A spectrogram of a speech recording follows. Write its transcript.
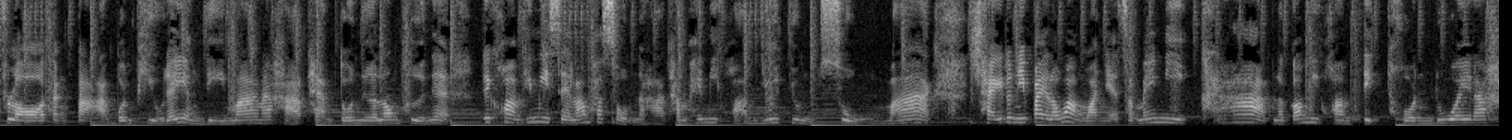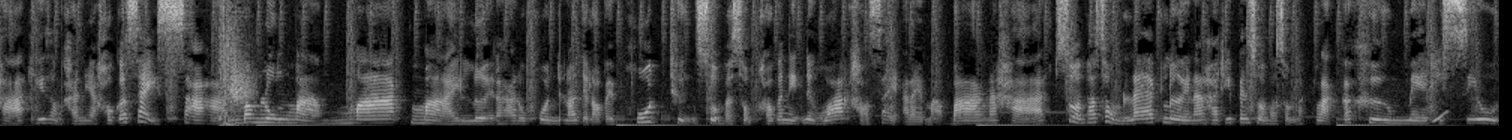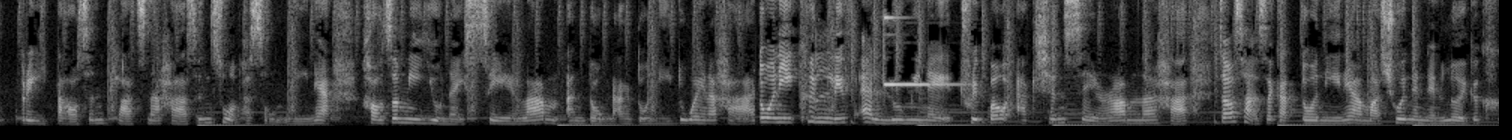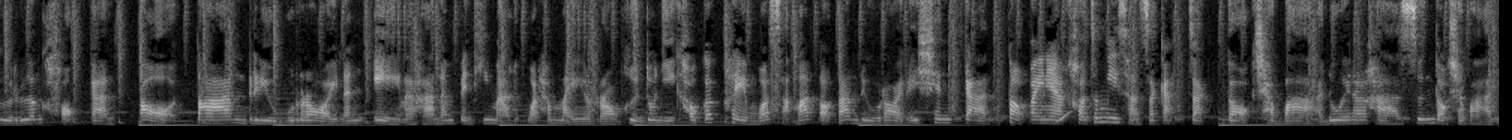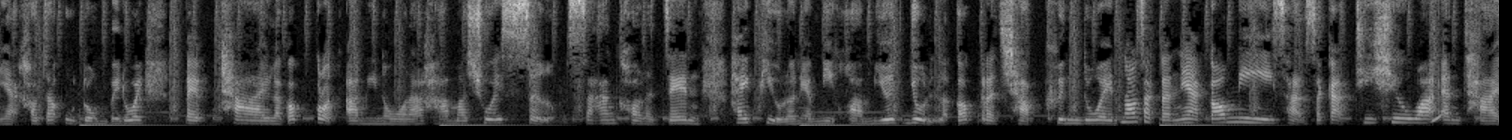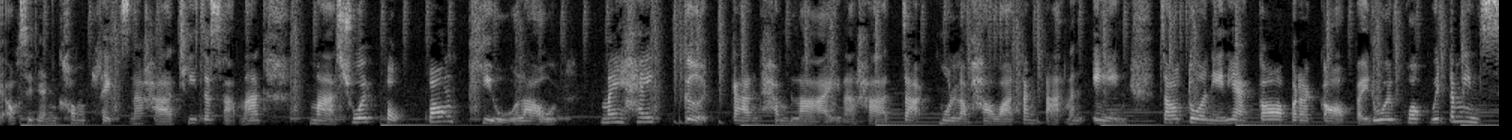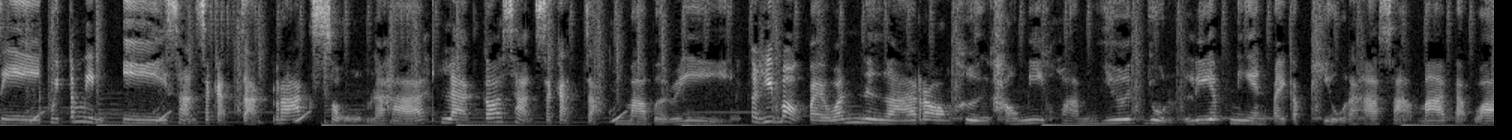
ฟลอร์ต่างๆ บนผิวได้อย่างดีมากนะคะ แถมตัวเนื้อรองพื้นเนี่ยด้วยความที่มีเซรั่มผสมนะคะทำให้มีความยืดหยุ่นสูงมาก ใช้ตัวนี้ไประหว่างวันเนี่ยจะไม่มีคราบแล้วก็มีความติดทนด้วยนะคะ ที่สำคัญเนี่ยเขาก็ใส่สารบำรุงมามากมายเลยนะคะทุกคนเนาะเดี๋ยวเราไปพูดถึงส่วนผสมเขากันนิดหนึ่งว่าเขาใส่อะไรมาบ้างนะคะ ส่วนผสมแรกเลยนะคะ ที่เป็นส่วนผสมหลักๆ ก็คือเมทิซิลตรี3000 plus นะคะ ซึ่งส่วนผสมนี้เนี่ย เขาจะมีอยู่ในเซรั่มอันโด่งดังตัวนี้ด้วยนะคะ ตัวนี้คือ Lift and Luminate Triple Action Serum นะคะ เจ้าสารสกัดตัวนี้เนี่ย มาช่วยเน้นๆเลยก็คือเรื่องของการต่อต้านริ้วรอยนั่นเองนะคะ นั่นเป็นที่มาถึงว่าทำไมรองพื้นตัวนี้เขาก็เคลมว่าสามารถต่อต้านริ้วรอยได้เช่นกัน ต่อไปเนี่ยเขาจะมีสารสกัดจากดอกชบาด้วยนะคะ ซึ่งดอกชบาเนี่ยเขาจะอุดมไปด้วยเปปไทด์แล้วก็กรดอะมิโนนะคะ มาช่วยเสริมสร้างคอลลาเจน ให้ผิวเราเนี่ยมีความยืดหยุ่นแล้วก็กระชับขึ้นด้วย นอกจากนั้นเนี่ยก็มีสารสกัดที่ชื่อว่า antioxidant complex นะคะ ที่จะสามารถมาช่วยปกป้องผิวเรา ไม่ให้เกิดการทำลายนะคะ จากมลภาวะต่างๆ นั่นเอง เจ้าตัวนี้เนี่ยก็ประกอบไปด้วยพวกวิตามินซี วิตามินอ e, ีสารสกัดจากรากโสมนะคะ และก็สารสกัดจากมัลเบอร์รี่แต่ที่บอกไปว่าเนื้อรองพื้นเขามีความยืดหยุ่นเรียบเนียนไปกับผิวนะคะ สามารถแบบว่า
